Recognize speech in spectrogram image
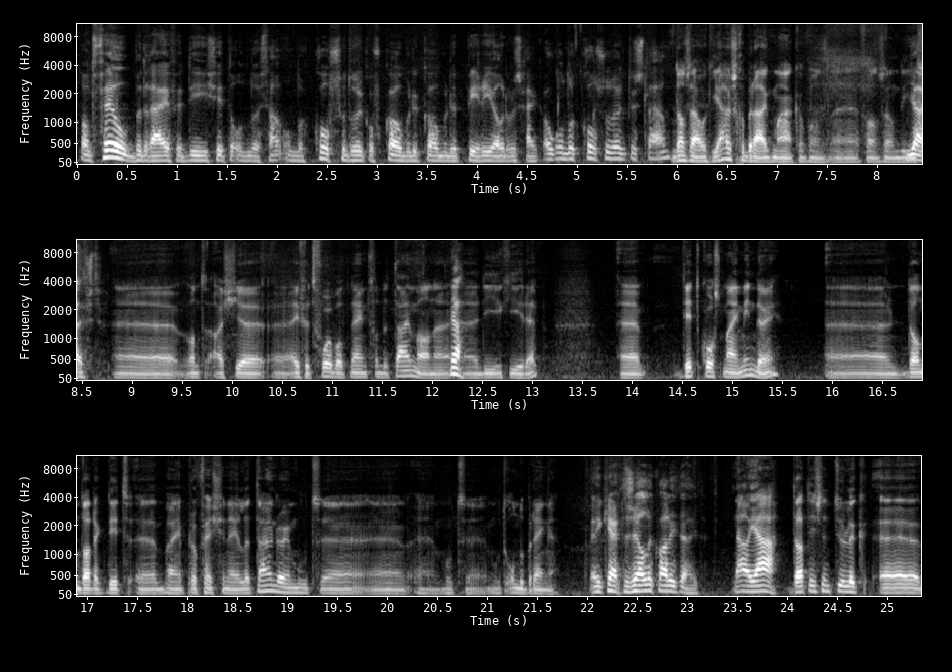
Want veel bedrijven die zitten onder, staan onder kostendruk... of komen de komende periode waarschijnlijk ook onder kostendruk te staan. Dan zou ik juist gebruik maken van, eh, van zo'n dienst. Juist. Eh, want als je eh, even het voorbeeld neemt van de tuinmannen Ja. die ik hier heb. dit kost mij minder dan dat ik dit bij een professionele tuinder moet, moet, moet onderbrengen. En je krijgt dezelfde kwaliteit. Nou ja, dat is natuurlijk eh, eh,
